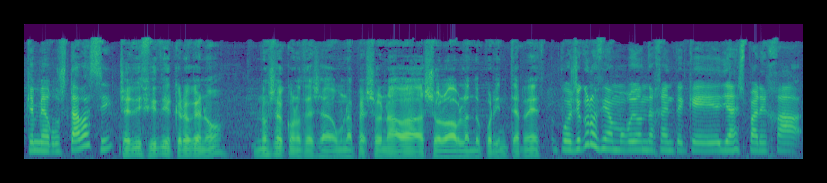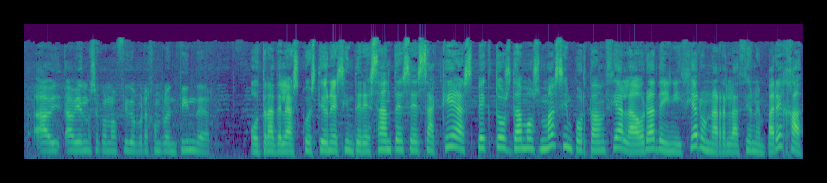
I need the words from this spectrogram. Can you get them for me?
que me gustaba sí. Es difícil, creo que no. No se conoces a una persona solo hablando por internet. Pues yo conocía a un mogollón de gente que ya es pareja habiéndose conocido, por ejemplo, en Tinder. Otra de las cuestiones interesantes es a qué aspectos damos más importancia a la hora de iniciar una relación en pareja.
